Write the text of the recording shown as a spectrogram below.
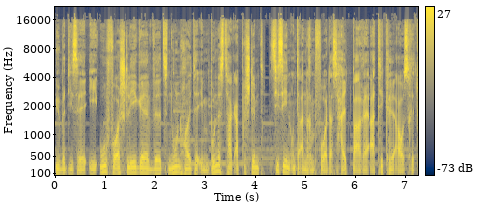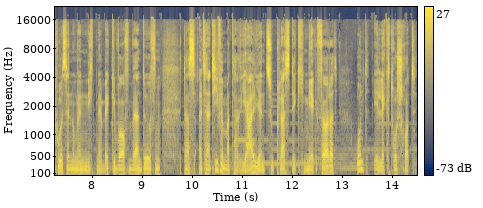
Über diese EU-Vorschläge wird nun heute im Bundestag abgestimmt. Sie sehen unter anderem vor, dass haltbare Artikel aus Retoursendungen nicht mehr weggeworfen werden dürfen, dass alternative Materialien zu Plastik mehr gefördert und Elektroschrott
